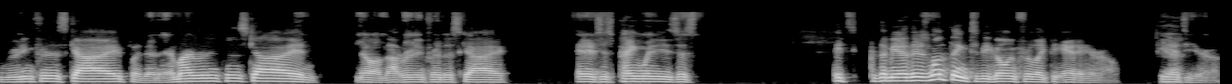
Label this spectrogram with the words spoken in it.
rooting for this guy, but then am I rooting for this guy? And no, I'm not rooting for this guy. And it's just Penguin is just it's because I mean, there's one thing to be going for like the anti-hero, the Yeah. anti-hero.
